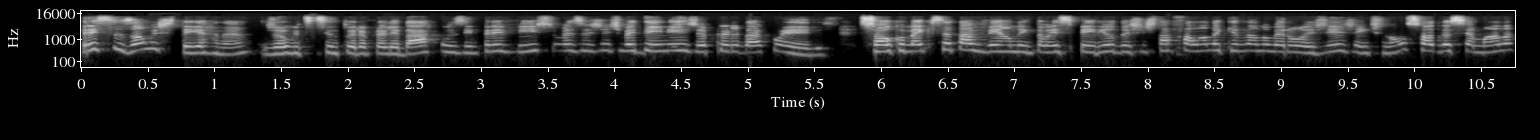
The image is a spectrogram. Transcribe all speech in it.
Precisamos ter, né? Jogo de cintura para lidar com os imprevistos, mas a gente vai ter energia para lidar com eles. Sol, como é que você está vendo, então, esse período? A gente está falando aqui na numerologia, gente, não só da semana,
